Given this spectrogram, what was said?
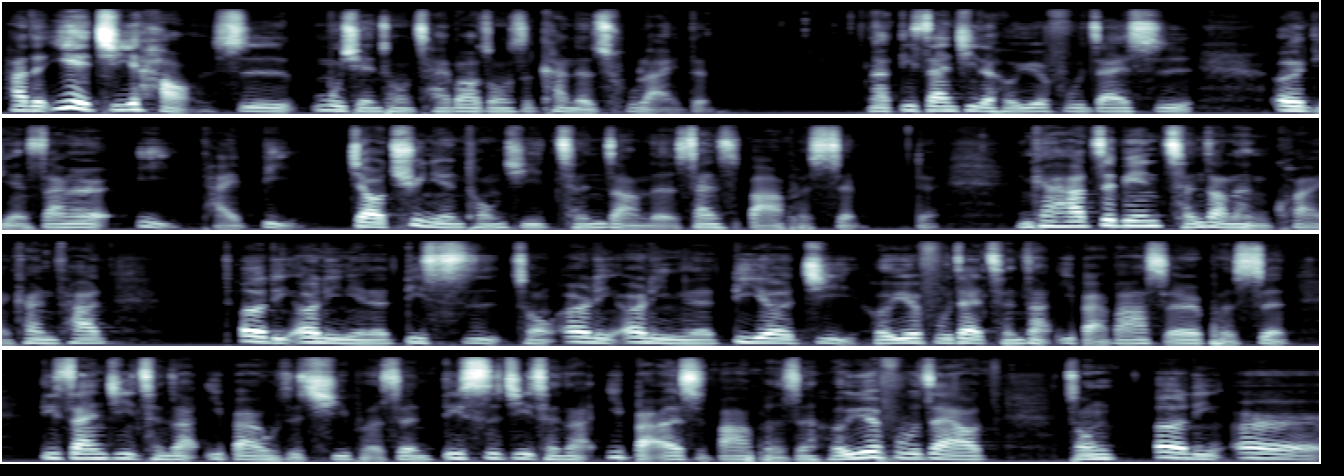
它的业绩好是目前从财报中是看得出来的。那第三季的合约负债是二点三二亿台币，较去年同期成长了三十八 percent。对，你看它这边成长的很快，看它二零二零年的第四，从二零二零年的第二季合约负债成长一百八十二 percent，第三季成长一百五十七 percent，第四季成长一百二十八 percent，合约负债啊，从二零二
